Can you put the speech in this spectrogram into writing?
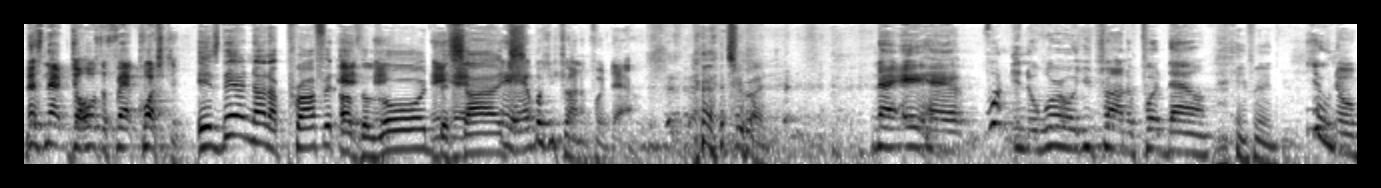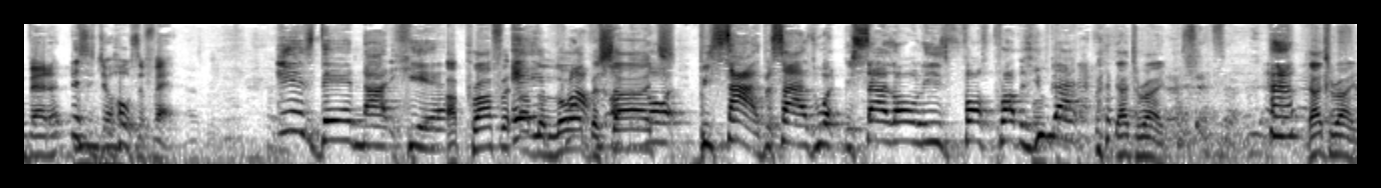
Listen at Jehoshaphat question. Is there not a prophet of the Hey, hey, Lord Ahab, besides? Ahab, what you trying to put down? That's right. Now, Ahab, what in the world are you trying to put down? Amen. You know better. This is Jehoshaphat. Is there not here A prophet a of the Lord of the besides? Lord? Besides, besides what? Besides all these false prophets you got? That's right. Huh? That's right.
